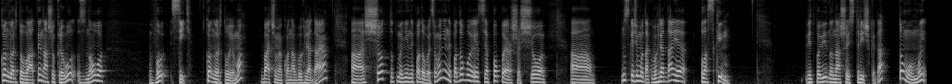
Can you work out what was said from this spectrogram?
конвертувати нашу криву знову в сіть. Конвертуємо. Бачимо, як вона виглядає. А, Що тут мені не подобається? Мені не подобається, по-перше, що, а, ну, скажімо так, виглядає пласким відповідно нашої стрічки. Да? Тому ми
